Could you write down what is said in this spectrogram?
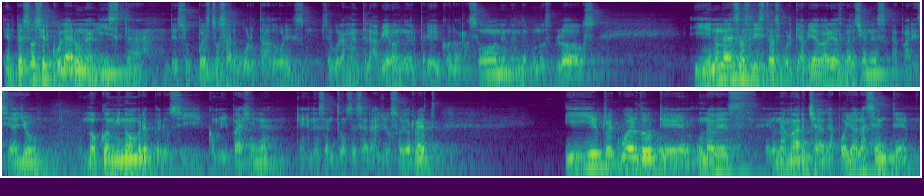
empezó a circular una lista de supuestos alborotadores, seguramente la vieron en el periódico La Razón, en, algunos blogs, y en una de esas listas, porque había varias versiones, aparecía yo, no con mi nombre, pero sí con mi página, que en ese entonces era Yo Soy Red, y recuerdo que una vez en una marcha de apoyo a la gente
